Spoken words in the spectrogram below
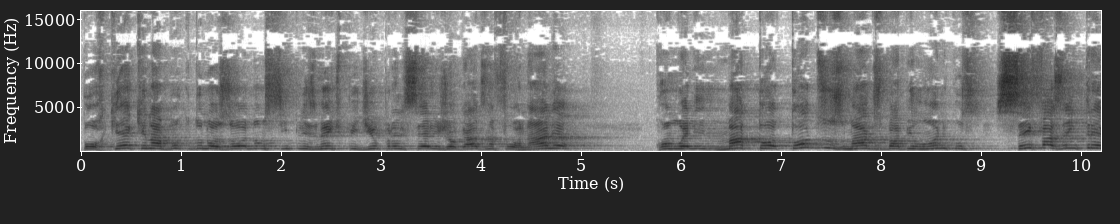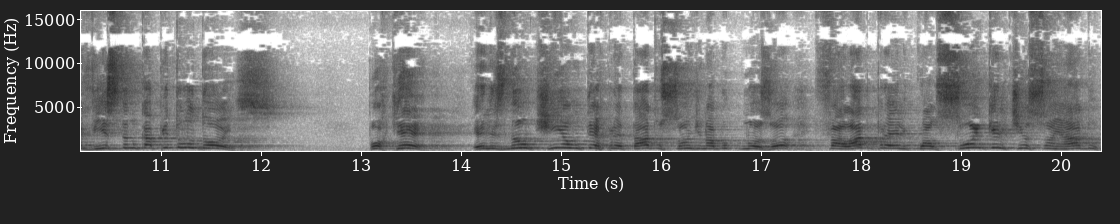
Por que que Nabucodonosor não simplesmente pediu para eles serem jogados na fornalha, como ele matou todos os magos babilônicos sem fazer entrevista no capítulo 2? Por quê? Eles não tinham interpretado o sonho de Nabucodonosor, falado para ele qual sonho que ele tinha sonhado,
